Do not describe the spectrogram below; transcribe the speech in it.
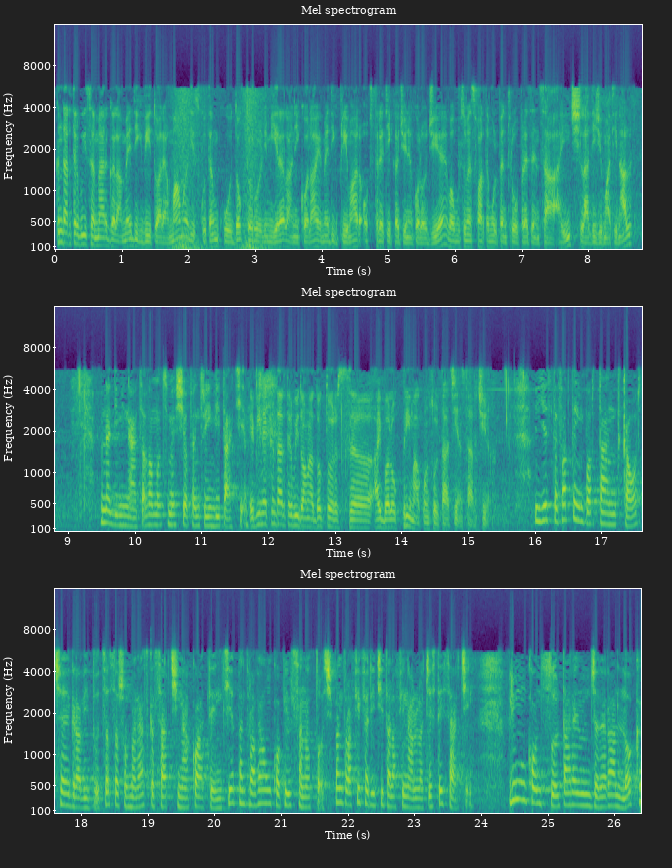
Când ar trebui să meargă la medic viitoarea mamă, discutăm cu doctorul Mirela Nicolae, medic primar obstetrică ginecologie. Vă mulțumesc foarte mult pentru prezența aici, la Digi Matinal. Bună dimineața, vă mulțumesc și eu pentru invitație. E bine, când ar trebui, doamna doctor, să aibă loc prima consultație în sarcină? Este foarte important ca orice graviduță să-și urmărească sarcina cu atenție pentru a avea un copil sănătos și pentru a fi fericită la finalul acestei sarcini. Primul consult are în general loc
